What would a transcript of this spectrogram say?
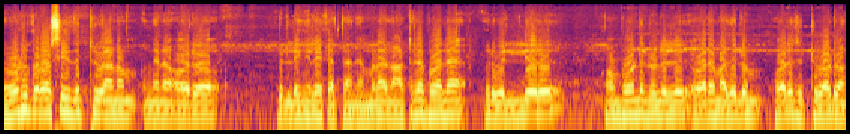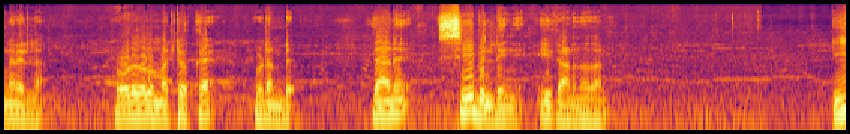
റോഡ് ക്രോസ് ചെയ്തിട്ട് വേണം ഇങ്ങനെ ഓരോ ബിൽഡിങ്ങിലേക്ക് എത്താൻ. നമ്മുടെ നാട്ടിലെ പോലെ ഒരു വലിയൊരു കോമ്പൗണ്ടിനുള്ളിൽ ഓരോ മതിലും ഓരോ ചുറ്റുപാടും അങ്ങനെയല്ല. റോഡുകളും മറ്റൊക്കെ ഇവിടെ ഉണ്ട് ഇതാണ് സി ബിൽഡിങ് ഈ കാണുന്നതാണ്. ഈ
